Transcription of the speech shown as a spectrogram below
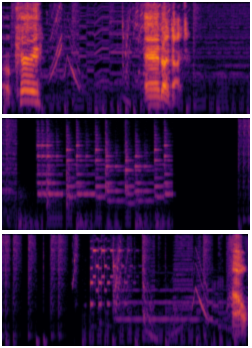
Okay. And I died. Ow.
